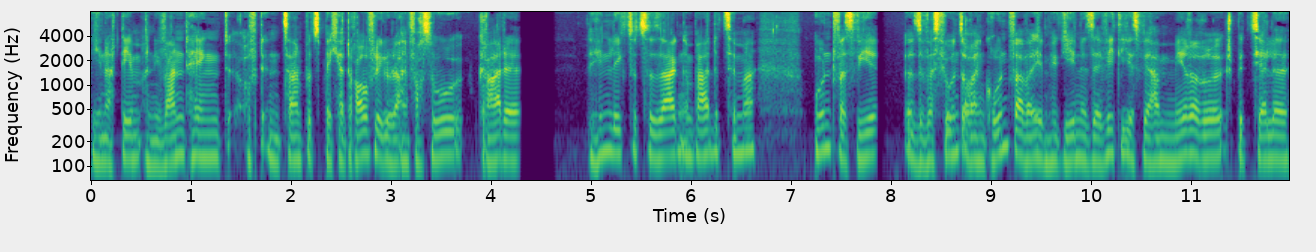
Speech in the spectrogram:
je nachdem an die Wand hängt, auf den Zahnputzbecher drauflegt oder einfach so gerade hinlegt sozusagen im Badezimmer. Und was wir, also was für uns auch ein Grund war, weil eben Hygiene sehr wichtig ist, wir haben mehrere spezielle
